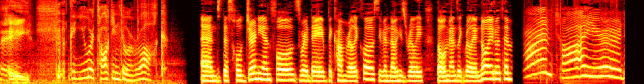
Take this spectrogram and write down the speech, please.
Hey. you were talking to a rock and this whole journey unfolds where they become really close even though he's really the old man's like really annoyed with him. I'm tired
